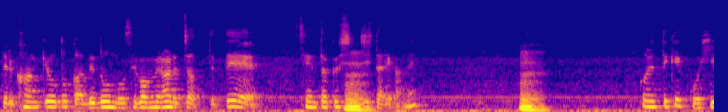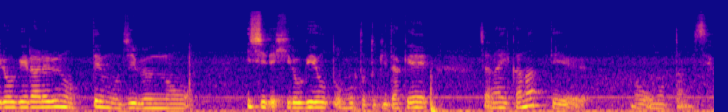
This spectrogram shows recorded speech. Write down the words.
てる環境とかでどんどん狭められちゃってて選択肢自体がね、うん。これって結構広げられるのってもう自分の意思で広げようと思った時だけじゃないかなっていうのを思ったんですよ。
